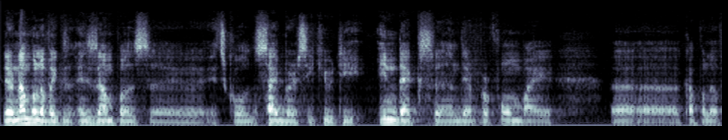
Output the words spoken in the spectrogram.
there are a number of ex examples. Uh, it's called Cybersecurity Index, and they're performed by uh, a couple of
